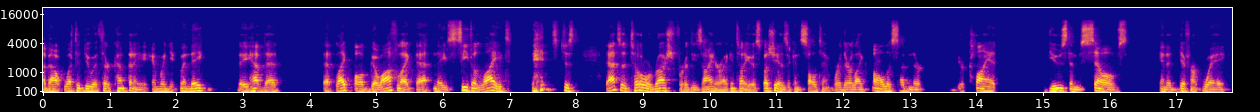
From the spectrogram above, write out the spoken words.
about what to do with their company. And when you, when they they have that that light bulb go off like that and they see the light, it's just that's a total rush for a designer. I can tell you, especially as a consultant, where they're like mm. all of a sudden their your client views themselves in a different way.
